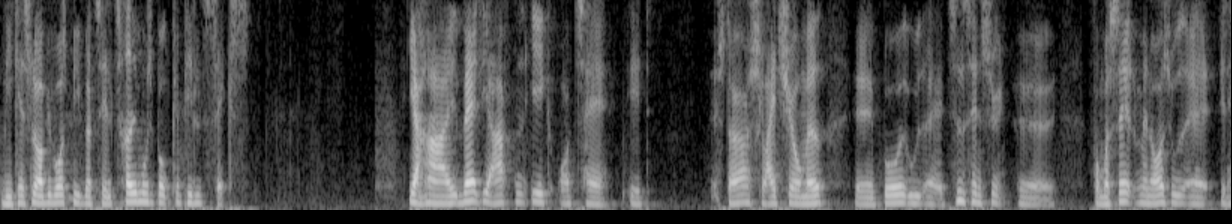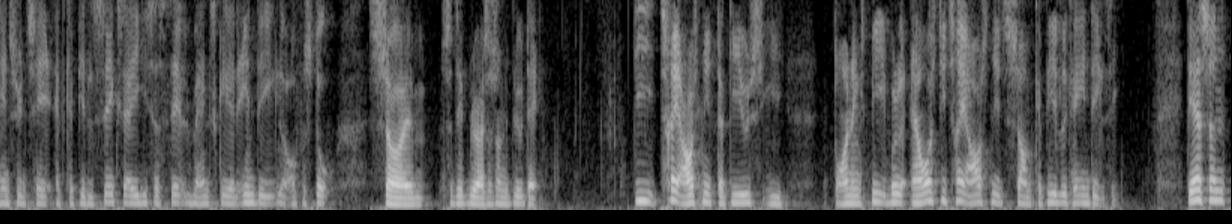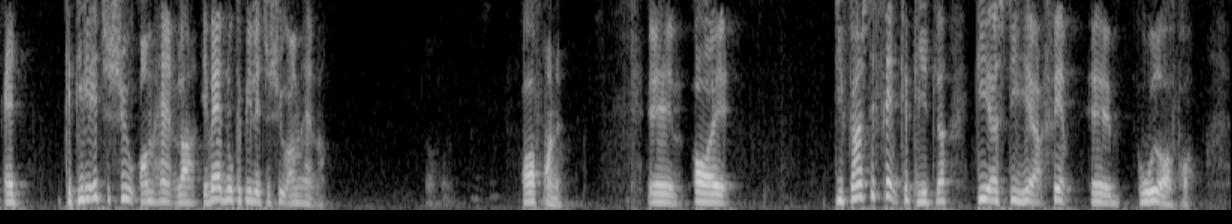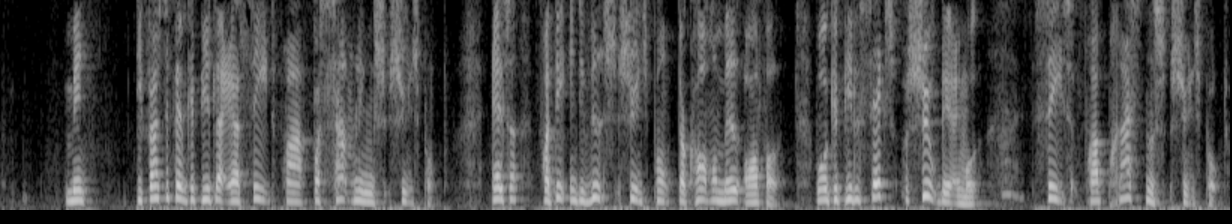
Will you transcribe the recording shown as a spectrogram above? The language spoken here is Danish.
Vi kan slå op i vores bibler til 3. Mosebog kapitel 6. Jeg har valgt i aften ikke at tage et større slideshow med, øh, både ud af tidshensyn øh, for mig selv, men også ud af et hensyn til, at kapitel 6 er ikke i sig selv vanskeligt at inddele og forstå. Så, øh, så det blev altså sådan, det blev i dag. De tre afsnit, der gives i dronningens bibel, er også de tre afsnit, som kapitlet kan inddeles i. Det er sådan, at kapitel 1-7 omhandler, ja, hvad er det nu kapitel 1-7 omhandler? Offrene. Øh, og øh, de første fem kapitler giver os de her fem øh, hovedoffre. Men de første fem kapitler er set fra forsamlingens synspunkt. Altså fra det individs synspunkt, der kommer med offeret. Hvor kapitel 6 og 7 derimod ses fra præstens synspunkt.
